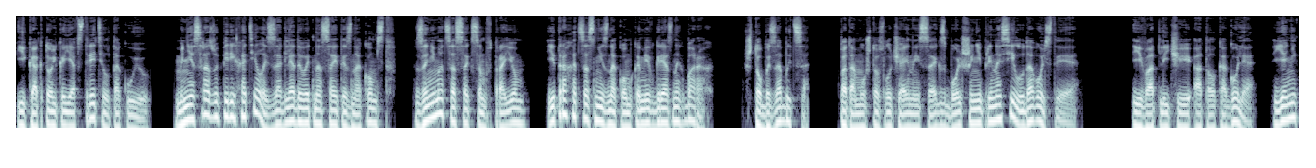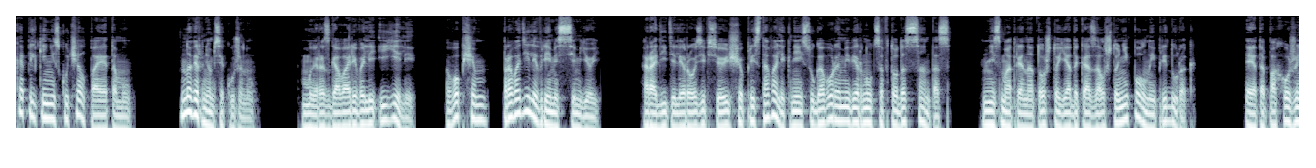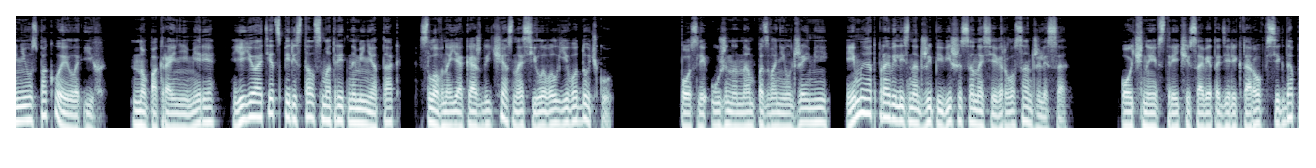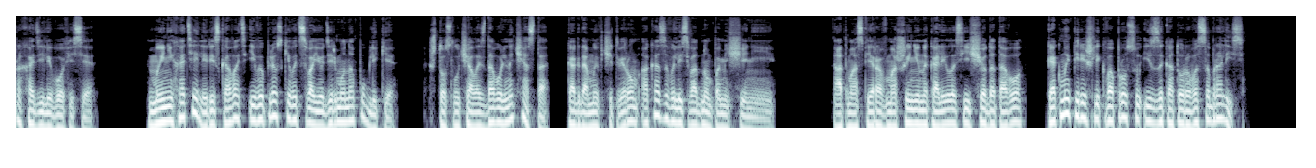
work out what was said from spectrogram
И как только я встретил такую, мне сразу перехотелось заглядывать на сайты знакомств, заниматься сексом втроем и трахаться с незнакомками в грязных барах чтобы забыться, потому что случайный секс больше не приносил удовольствия. И в отличие от алкоголя, я ни капельки не скучал по этому. Но вернемся к ужину. Мы разговаривали и ели. В общем, проводили время с семьей. Родители Рози все еще приставали к ней с уговорами вернуться в Тодос Сантос, несмотря на то, что я доказал, что не полный придурок. Это, похоже, не успокоило их, но, по крайней мере, ее отец перестал смотреть на меня так, словно я каждый час насиловал его дочку. После ужина нам позвонил Джейми, и мы отправились на джипе Вишеса на север Лос-Анджелеса. Очные встречи совета директоров всегда проходили в офисе. Мы не хотели рисковать и выплескивать свое дерьмо на публике, что случалось довольно часто, когда мы вчетвером оказывались в одном помещении. Атмосфера в машине накалилась еще до того, как мы перешли к вопросу, из-за которого собрались.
